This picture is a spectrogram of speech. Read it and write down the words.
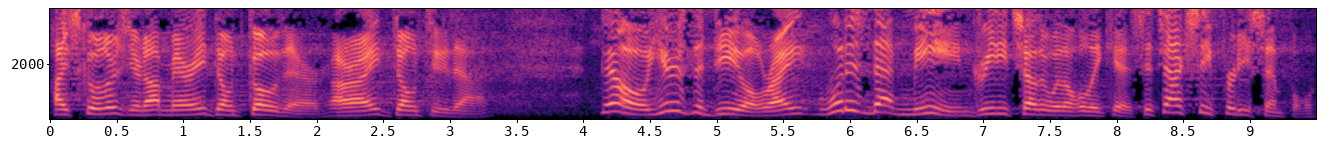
High schoolers, you're not married, don't go there. All right? Don't do that. No, here's the deal, right? What does that mean, greet each other with a holy kiss? It's actually pretty simple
